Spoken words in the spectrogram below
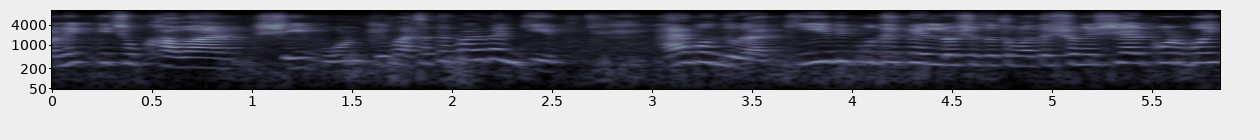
অনেক কিছু খাওয়ান, সেই বোনকে বাঁচাতে পারবেন কি? হ্যাঁ বন্ধুরা, কি বিপদে ফেলল সে তো তোমাদের সঙ্গে শেয়ার করবই।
